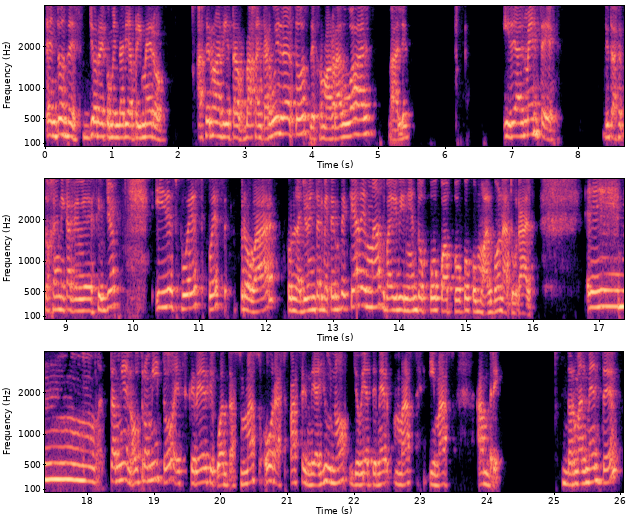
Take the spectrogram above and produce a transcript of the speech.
Entonces, yo recomendaría primero hacer una dieta baja en carbohidratos de forma gradual, ¿vale? Idealmente, dieta cetogénica que voy a decir yo, y después, pues, probar con el ayuno intermitente, que además va a ir viniendo poco a poco como algo natural. Em, también otro mito es creer que cuantas más horas pasen de ayuno, yo voy a tener más y más hambre. Normalmente,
